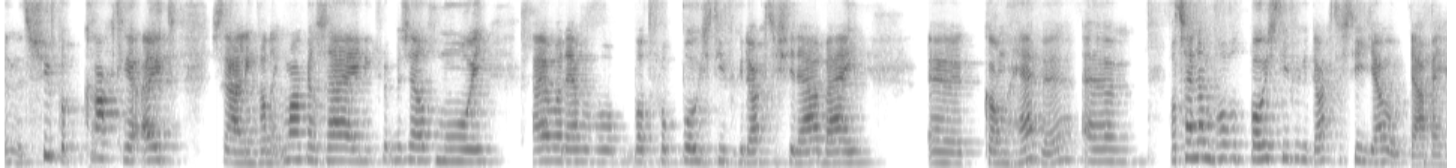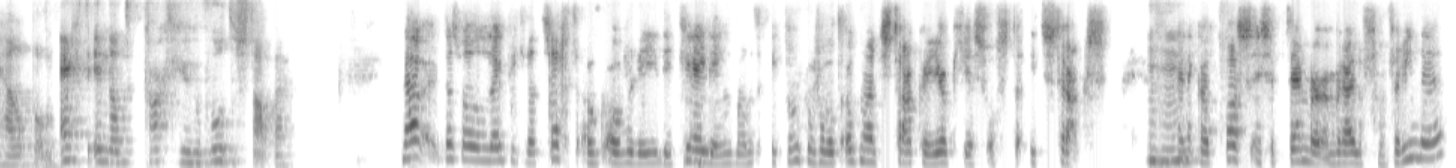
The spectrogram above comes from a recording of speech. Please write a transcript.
een, een super krachtige uitstraling van, ik mag er zijn, ik vind mezelf mooi, hè, whatever, voor, wat voor positieve gedachten je daarbij eh, kan hebben. Ehm, wat zijn dan bijvoorbeeld positieve gedachten die jou daarbij helpen om echt in dat krachtige gevoel te stappen? Nou, dat is wel leuk dat je dat zegt, ook over die, die kleding. Want ik droeg bijvoorbeeld ook nooit strakke jurkjes of iets straks. Mhm. En ik had pas in september een bruiloft van vrienden.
